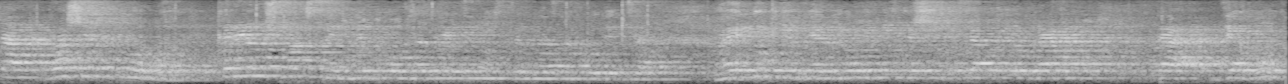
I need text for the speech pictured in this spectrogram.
Так, ваші дипломи. Кирилюш Максим, диплом за третє місце в нас знаходиться. Гайдук Євген, друге місце 60 кг. Та Дягук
